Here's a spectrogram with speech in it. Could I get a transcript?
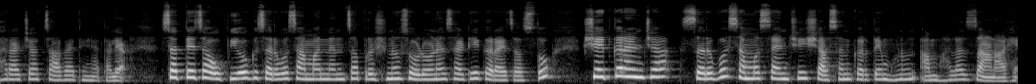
घराच्या चाव्या देण्यात आल्या. सत्तेचा उपयोग सर्वसामान्यांचा प्रश्न सोडवण्यासाठी करायचा असतो. शेतकऱ्यांच्या सर्व समस्यांची शासनकर्ते म्हणून आम्हाला जाण आहे.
